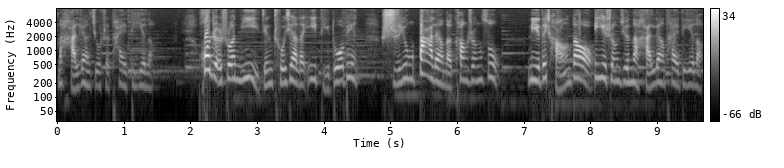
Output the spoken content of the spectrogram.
那含量就是太低了，或者说你已经出现了一体多病，使用大量的抗生素。你的肠道益生菌的含量太低了，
